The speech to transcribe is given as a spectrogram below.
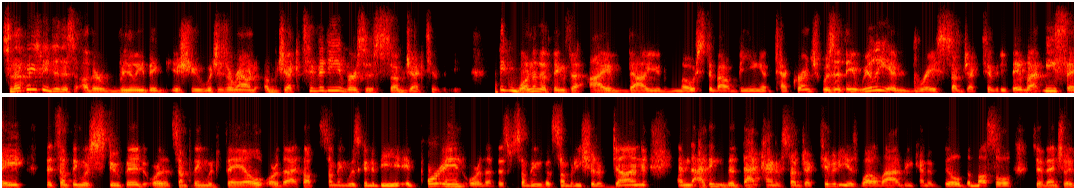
So that brings me to this other really big issue, which is around objectivity versus subjectivity. I think one of the things that I valued most about being at TechCrunch was that they really embraced subjectivity. They let me say that something was stupid or that something would fail or that I thought something was going to be important or that this was something that somebody should have done. And I think that that kind of subjectivity is what allowed me kind of build the muscle to eventually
